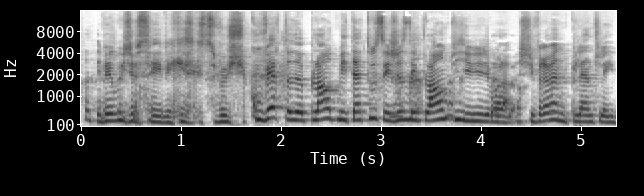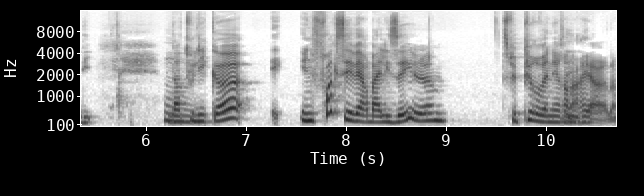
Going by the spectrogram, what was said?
eh bien oui, je sais, mais qu'est-ce que tu veux? Je suis couverte de plantes, mes tatous, c'est juste des plantes, puis voilà, je suis vraiment une plant lady. Dans hmm. tous les cas, une fois que c'est verbalisé, là, tu peux plus revenir en arrière. Là.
